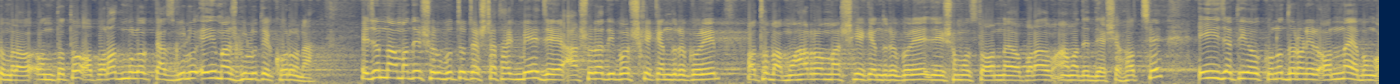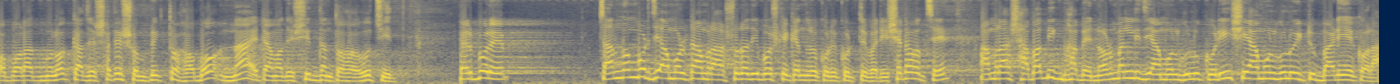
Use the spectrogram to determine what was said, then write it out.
তোমরা অন্তত অপরাধমূলক কাজগুলো এই মাসগুলোতে করো না। এজন্য আমাদের সর্বোচ্চ চেষ্টা থাকবে যে আশুরা দিবসকে কেন্দ্র করে অথবা মহারম মাসকে কেন্দ্র করে যে সমস্ত অন্যায় অপরাধ আমাদের দেশে হচ্ছে, এই জাতীয় কোনো ধরনের অন্যায় এবং অপরাধমূলক কাজের সাথে সম্পৃক্ত হব না, এটা আমাদের সিদ্ধান্ত হওয়া উচিত। এরপরে চার নম্বর যে আমলটা আমরা আশুরা দিবসকে কেন্দ্র করে করতে পারি, সেটা হচ্ছে আমরা স্বাভাবিকভাবে নর্মালি যে আমলগুলো করি, সেই আমলগুলো একটু বাড়িয়ে করা।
